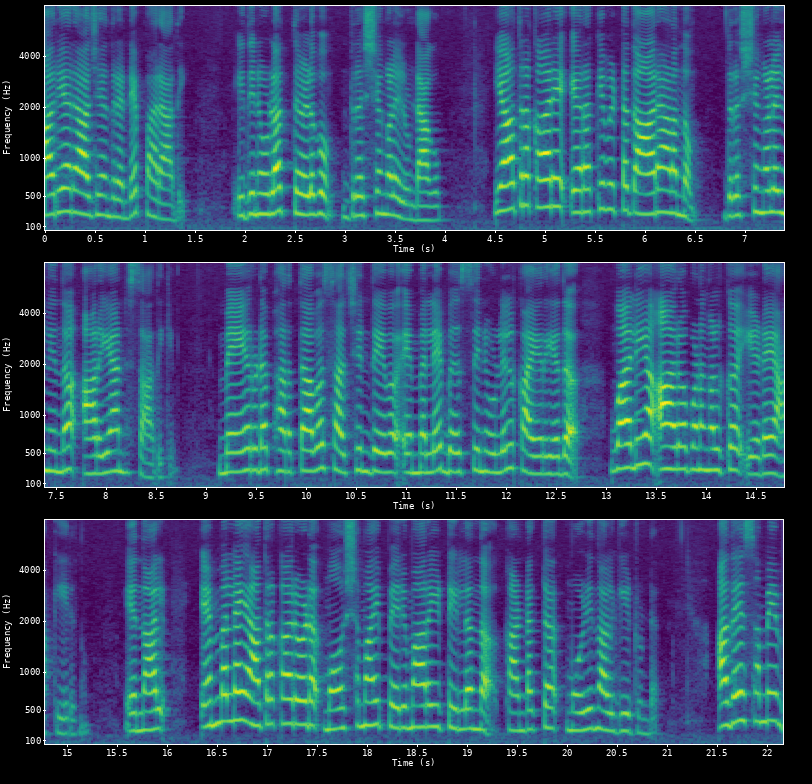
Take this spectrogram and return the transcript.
ആര്യ രാജേന്ദ്രന്റെ പരാതി. ഇതിനുള്ള തെളിവും ദൃശ്യങ്ങളിലുണ്ടാകും യാത്രക്കാരെ ഇറക്കിവിട്ടതാരാണെന്നും ദൃശ്യങ്ങളിൽ നിന്ന് അറിയാൻ സാധിക്കും. മേയറുടെ ഭർത്താവ് Sachin Dev M L A ബസ്സിനുള്ളിൽ കയറിയത് വലിയ ആരോപണങ്ങൾക്ക് ഇടയാക്കിയിരുന്നു. എന്നാൽ എം എൽ എ യാത്രക്കാരോട് മോശമായി പെരുമാറിയിട്ടില്ലെന്ന് കണ്ടക്ടർ മൊഴി നൽകിയിട്ടുണ്ട്. അതേസമയം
